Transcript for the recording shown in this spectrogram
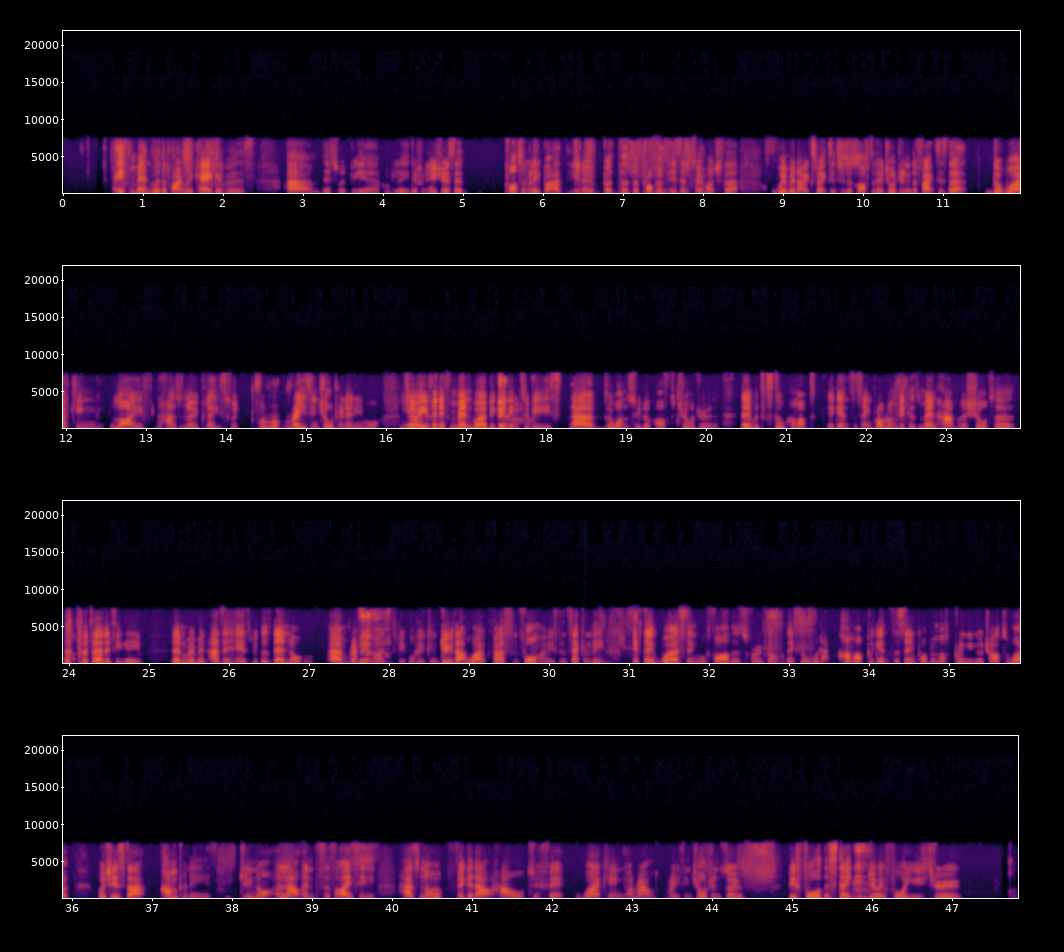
if men were the primary caregivers, um, this would be a completely different issue. I said possibly, but you know, but the the problem isn't so much that women are expected to look after their children. The fact is that the working life has no place for for raising children anymore. So even if men were beginning to be uh, the ones who look after children, they would still come up against the same problem because men have a shorter paternity leave than women as it is because they're not um, recognized as people who can do that work first and foremost. And secondly, if they were single fathers, for example, they still would come up against the same problem of bringing your child to work, which is that companies do not allow, and society has not figured out how to fit working around raising children. So before the state would do it for you through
